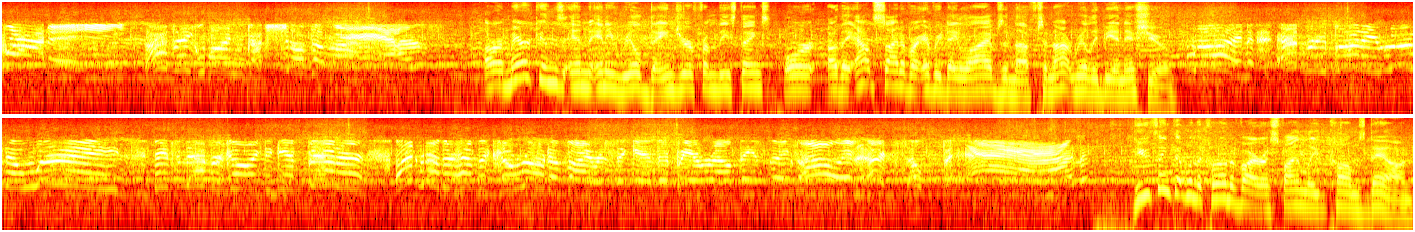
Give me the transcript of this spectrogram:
body. I think one got shoved up my ass. Are Americans in any real danger from these things, or are they outside of our everyday lives enough to not really be an issue? Run! Everybody run away! It's never going to get better! I'd rather have the coronavirus again than be around these things. Oh, it hurts so bad! Do you think that when the coronavirus finally calms down,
